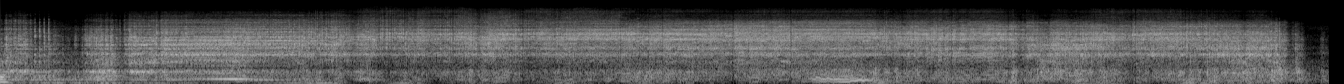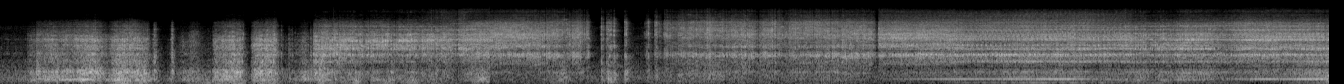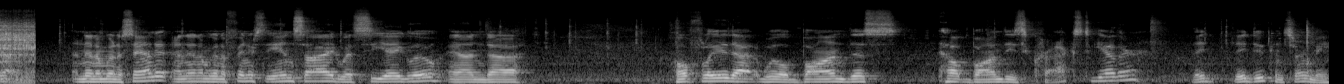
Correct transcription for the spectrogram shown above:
To sand it, and then I'm going to finish the inside with CA glue, and uh, hopefully that will bond this, help bond these cracks together. They they do concern me,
